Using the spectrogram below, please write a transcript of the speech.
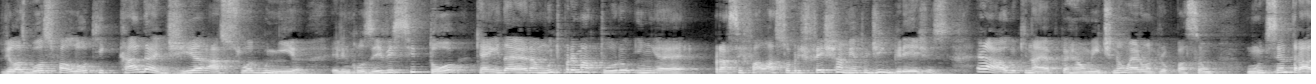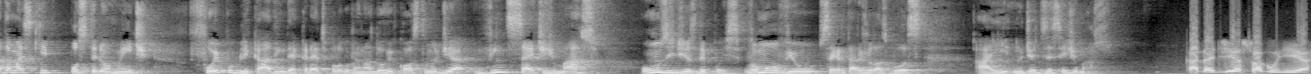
Vilas Boas falou que cada dia a sua agonia. Ele inclusive citou que ainda era muito prematuro é, para se falar sobre fechamento de igrejas. Era algo que na época realmente não era uma preocupação muito centrada, mas que posteriormente foi publicado em decreto pelo governador Rui Costa no dia 27 de março, 11 dias depois. Vamos ouvir o secretário Vilas Boas aí no dia 16 de março. Cada dia a sua agonia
